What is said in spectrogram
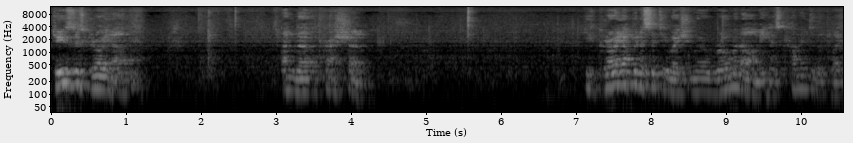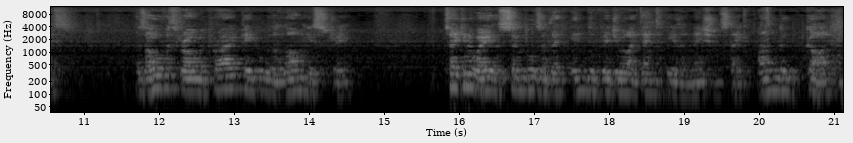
Jesus growing up under oppression. He's growing up in a situation where a Roman army has come into the place, has overthrown a proud people with a long history, taken away the symbols of their individual identity as a nation state under God. And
